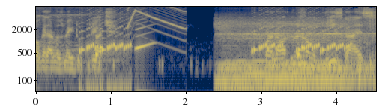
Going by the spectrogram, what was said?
Okay, that was way too clutch. What is wrong with these guys?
